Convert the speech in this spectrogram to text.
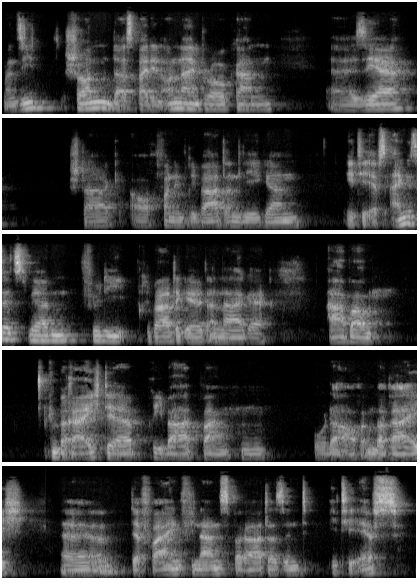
Man sieht schon, dass bei den Online-Brokern äh, sehr stark auch von den Privatanlegern ETFs eingesetzt werden für die private Geldanlage, aber im Bereich der Privatbanken oder auch im Bereich äh, der freien Finanzberater sind ETFs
